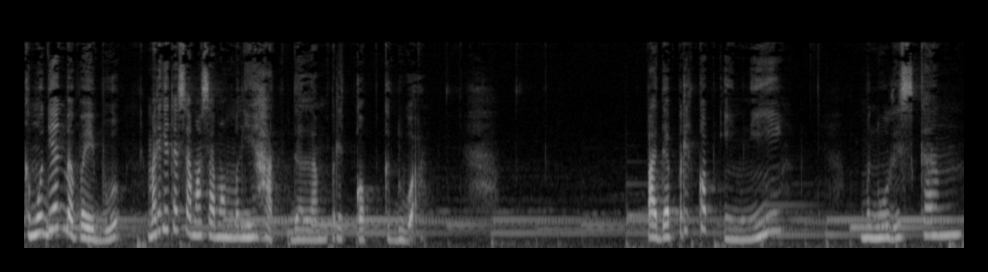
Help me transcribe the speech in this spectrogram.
Kemudian Bapak Ibu, mari kita sama-sama melihat dalam perikop kedua. Pada perikop ini menuliskan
